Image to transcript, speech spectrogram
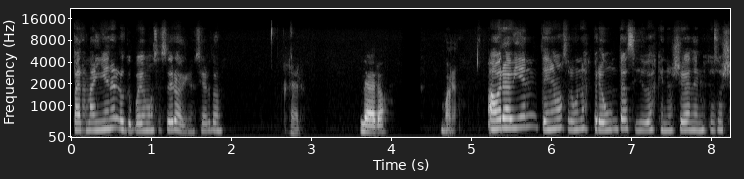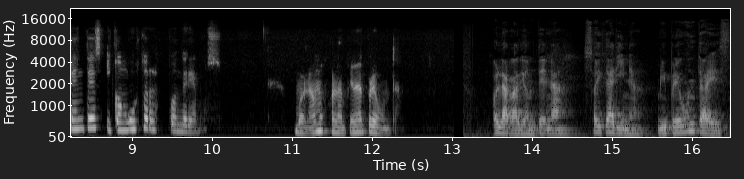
para mañana lo que podemos hacer hoy, ¿no es cierto? Claro. Claro. Bueno, ahora bien, tenemos algunas preguntas y dudas que nos llegan de nuestros oyentes y con gusto responderemos. Bueno, vamos con la primera pregunta. Hola Radio Antena, soy Karina. Mi pregunta es,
